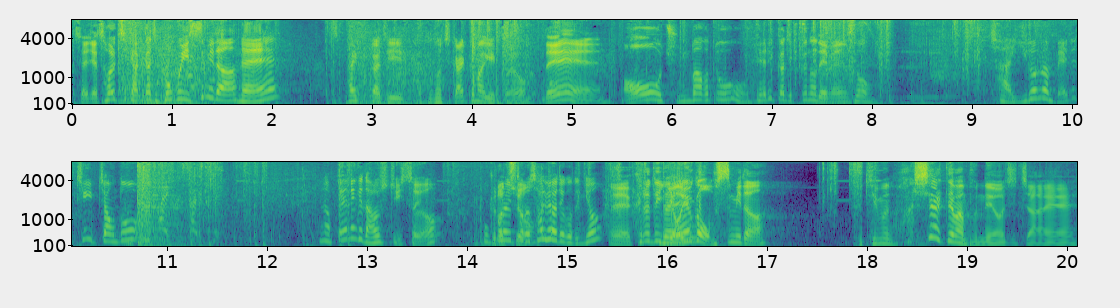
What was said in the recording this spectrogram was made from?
자 이제 설치 각까지 보고 있습니다. 네. 스파이크까지 바톤 선치 깔끔하게 했고요 네. 어우 줌바가 또 해리까지 끊어내면서 자, 이러면 매드 팀 입장도. 그냥 빼는 게 나을 수도 있어요. 오퍼레이터로 그렇죠. 살려야 되거든요. 네 그래도 네. 여유가 없습니다. 두 팀은 확실할 때만 붙네요, 진짜. 예.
